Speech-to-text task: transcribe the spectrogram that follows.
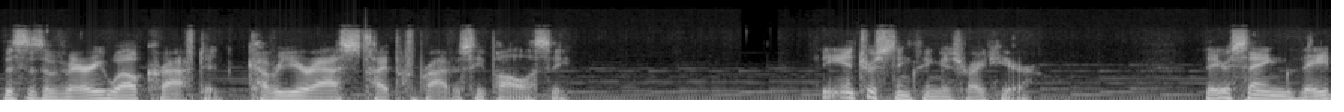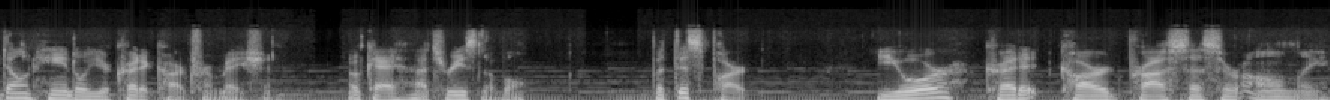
This is a very well crafted, cover your ass type of privacy policy. The interesting thing is right here. They are saying they don't handle your credit card information. Okay, that's reasonable. But this part, your credit card processor only.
